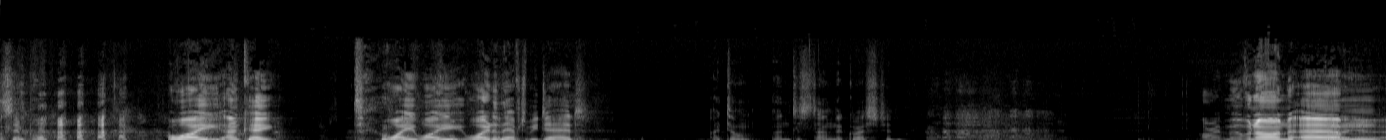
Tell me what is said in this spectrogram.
Simple. Why? Okay. why? Why? Why do they have to be dead? I don't understand the question. All right, moving on. Um, yeah.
